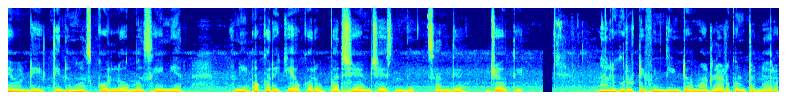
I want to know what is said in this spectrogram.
ఏమండి తిను మా స్కూల్లో మా సీనియర్ అని ఒకరికి ఒకరు పరిచయం చేసింది సంధ్య జ్యోతి. నలుగురు టిఫిన్ తింటూ మాట్లాడుకుంటున్నారు.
